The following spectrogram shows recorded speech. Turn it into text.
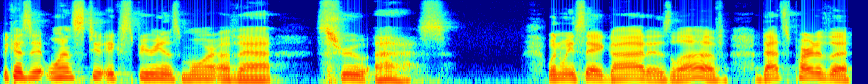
Because it wants to experience more of that through us when we say God is love, that's part of the,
